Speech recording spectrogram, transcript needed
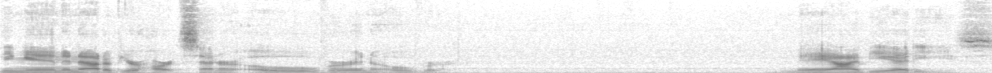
Breathing in and out of your heart center over and over. May I be at ease.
